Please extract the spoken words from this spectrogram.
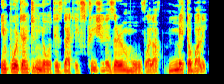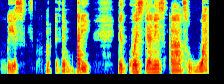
Important to notice that excretion is the removal of metabolic waste from the body. The question is asked, what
